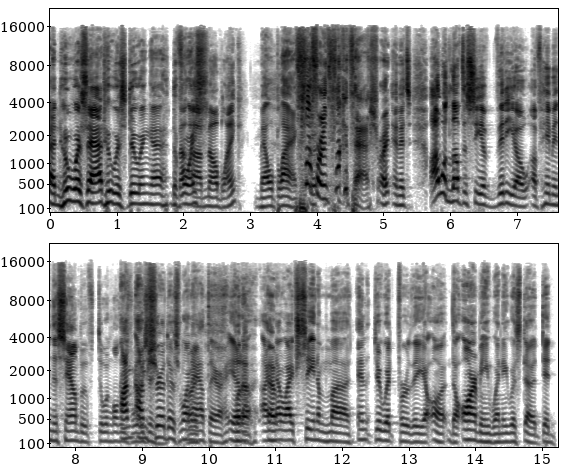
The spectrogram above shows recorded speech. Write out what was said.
and who was that? Who was doing uh, the Uh, voice? Mel Blanc. Mel Blanc. Fluffer and Succotash, right? And it's I would love to see a video of him in the sound booth doing all these I'm, I'm sure there's one right? out there. You But, know, uh, I uh, know I've seen him uh, and- do it for the uh, the army when he was uh, did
